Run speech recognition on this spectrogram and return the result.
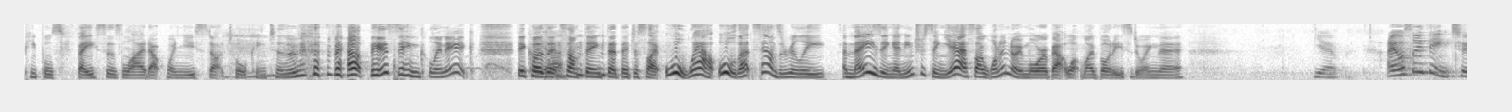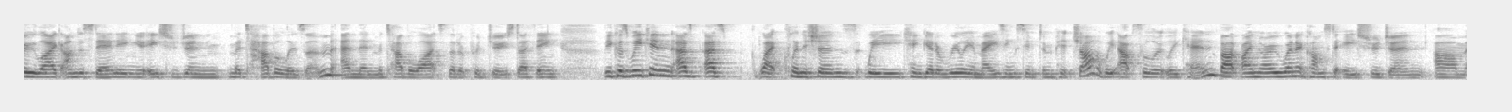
people's faces light up when you start talking to them about this in clinic because yeah. it's something that they're just like, oh, wow, oh, that sounds really amazing and interesting. Yes, I want to know more about what my body's doing there. Yeah. I also think too, like understanding your estrogen metabolism and then metabolites that are produced. I think because we can, as as like clinicians, we can get a really amazing symptom picture. We absolutely can. But I know when it comes to estrogen, um,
